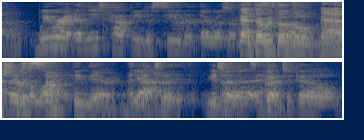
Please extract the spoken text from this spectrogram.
I don't. We were at least happy to see that there was a that there was a little mash. There was a line. something there, and Yeah. that's what you know. to, it's good. to go.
